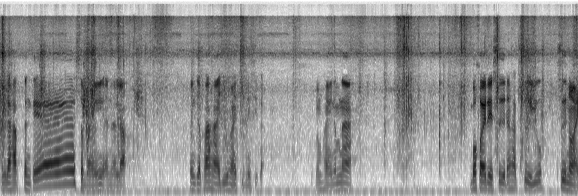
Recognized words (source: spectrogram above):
นี่แหละครับตั้งแต่สมัยอันนั้นแล้วเป็นกับพาหาอยู่หากินนี่สิละน้ำไห้น้ำหน้าบ่ค่อยได้ซื้อนะครับ ซื้ออยู่ซื้อหน่อย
